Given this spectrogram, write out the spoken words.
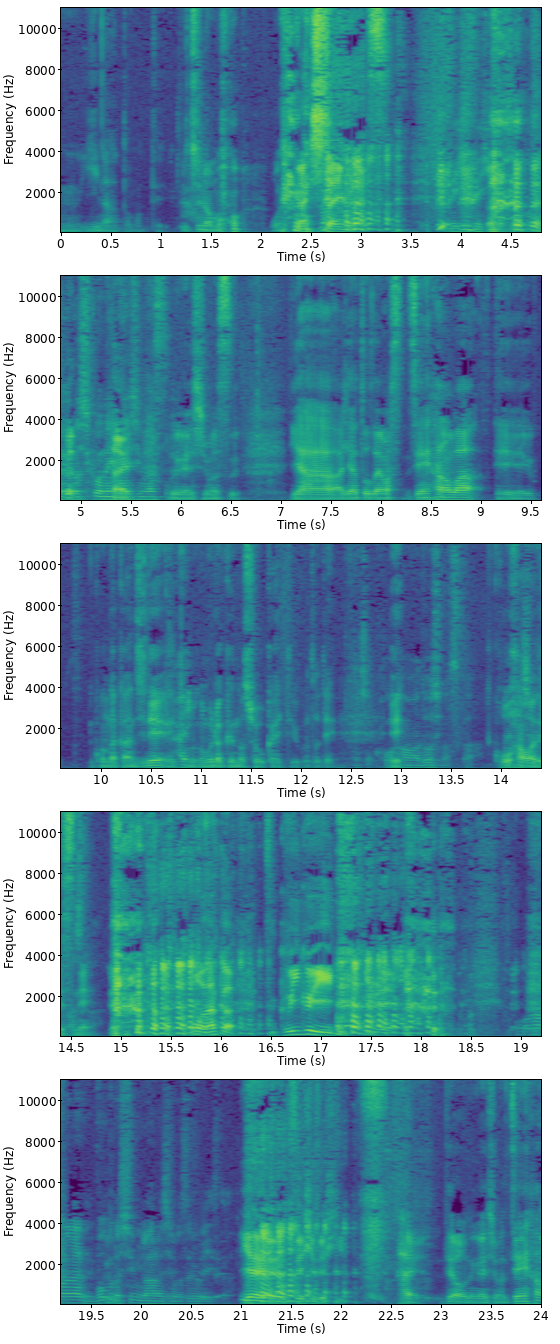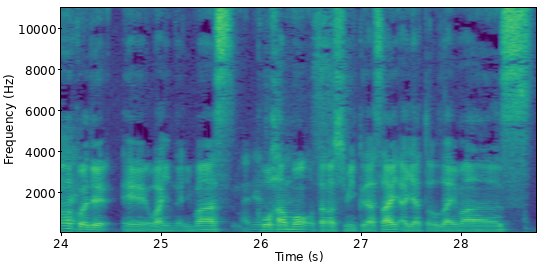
うん、いいなと思ってうちのも お願いしたいぐらいです。ぜひぜひこちらこそよろしくお願いします、お願いします。いやーありがとうございます。前半は、えーこんな感じで、えーとはい野村君の紹介ということで、後半はどうしますか？後半はですね もうなんかぐいぐい来るね。か後半は何僕の趣味の話でもすればいいですか？いやいやぜひぜひ。はい。ではお願いします。前半はこれで、えー終わりになります後半もお楽しみください。ありがとうございます。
